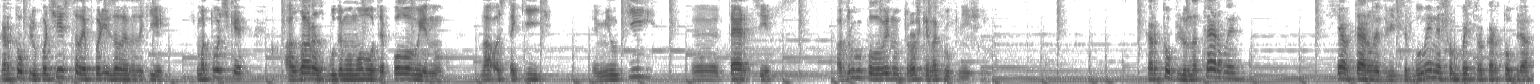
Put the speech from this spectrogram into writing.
Картоплю почистили, порізали на такі шматочки, а зараз будемо молоти половину на ось такій мілкій е, терці, а другу половину трошки на крупнішій. Картоплю натерли, ще втерли дві цибулини, щоб швидко картопля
